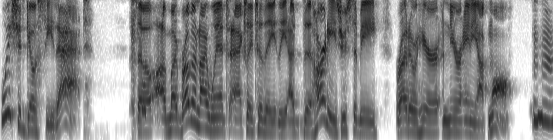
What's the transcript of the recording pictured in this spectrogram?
We should go see that. So uh, my brother and I went actually to the the uh, the Hardee's used to be right over here near Antioch Mall. Mm-hmm.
